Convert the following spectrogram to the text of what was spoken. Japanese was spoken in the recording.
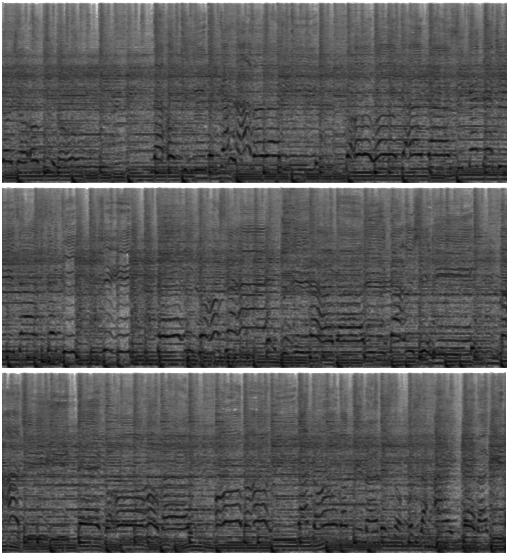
の蒸気の直樹で空回りどう片付けて自在してく。知ってこさ群がる男子にまじって5枚思いが届く。までそうさ相手は君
